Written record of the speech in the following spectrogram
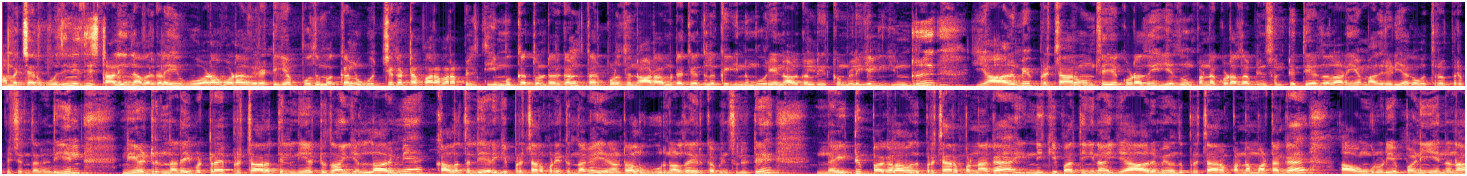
அமைச்சர் உதயநிதி ஸ்டாலின் அவர்களை ஓட ஓட விரட்டிய பொதுமக்கள் உச்சகட்ட பரபரப்பில் திமுக தொண்டர்கள் தற்பொழுது நாடாளுமன்ற தேர்தலுக்கு இன்னும் ஒரே நாள்கள் இருக்கும் நிலையில் இன்று யாருமே பிரச்சாரமும் செய்யக்கூடாது எதுவும் பண்ணக்கூடாது அப்படின்னு சொல்லிட்டு தேர்தல் ஆணையம் அதிரடியாக உத்தரவு பிறப்பிச்சிருந்த நிலையில் நேற்று நடைபெற்ற பிரச்சாரத்தில் நேற்று தான் எல்லாருமே களத்தில் இறங்கி பிரச்சாரம் பண்ணிட்டு இருந்தாங்க. ஏனென்றால் ஒரு நாள் தான் இருக்குது அப்படின்னு சொல்லிட்டு நைட்டு பகலாக வந்து பிரச்சாரம் பண்ணாங்க. இன்றைக்கி பார்த்தீங்கன்னா யாருமே வந்து பிரச்சாரம் பண்ண மாட்டாங்க. அவங்களுடைய பணி என்னென்னா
